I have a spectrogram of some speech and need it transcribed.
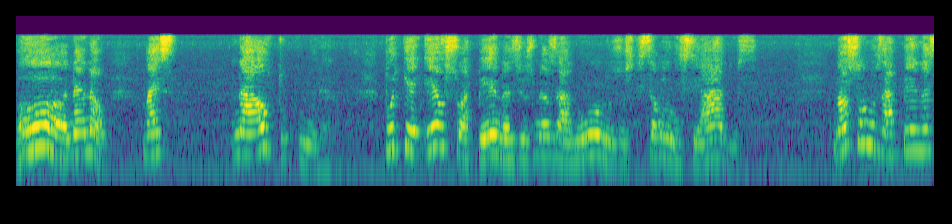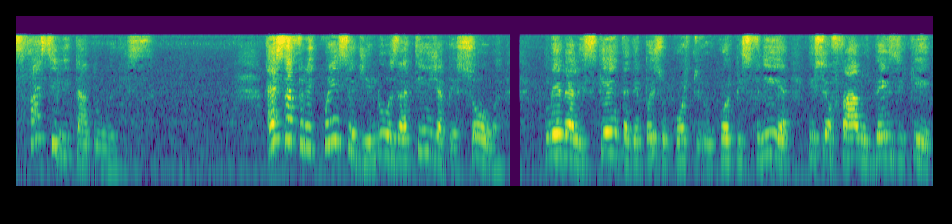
oh, né, não, mas na autocura. Porque eu sou apenas, e os meus alunos, os que são iniciados, nós somos apenas facilitadores. Essa frequência de luz atinge a pessoa, primeiro ela esquenta, depois o corpo, o corpo esfria, isso eu falo desde que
